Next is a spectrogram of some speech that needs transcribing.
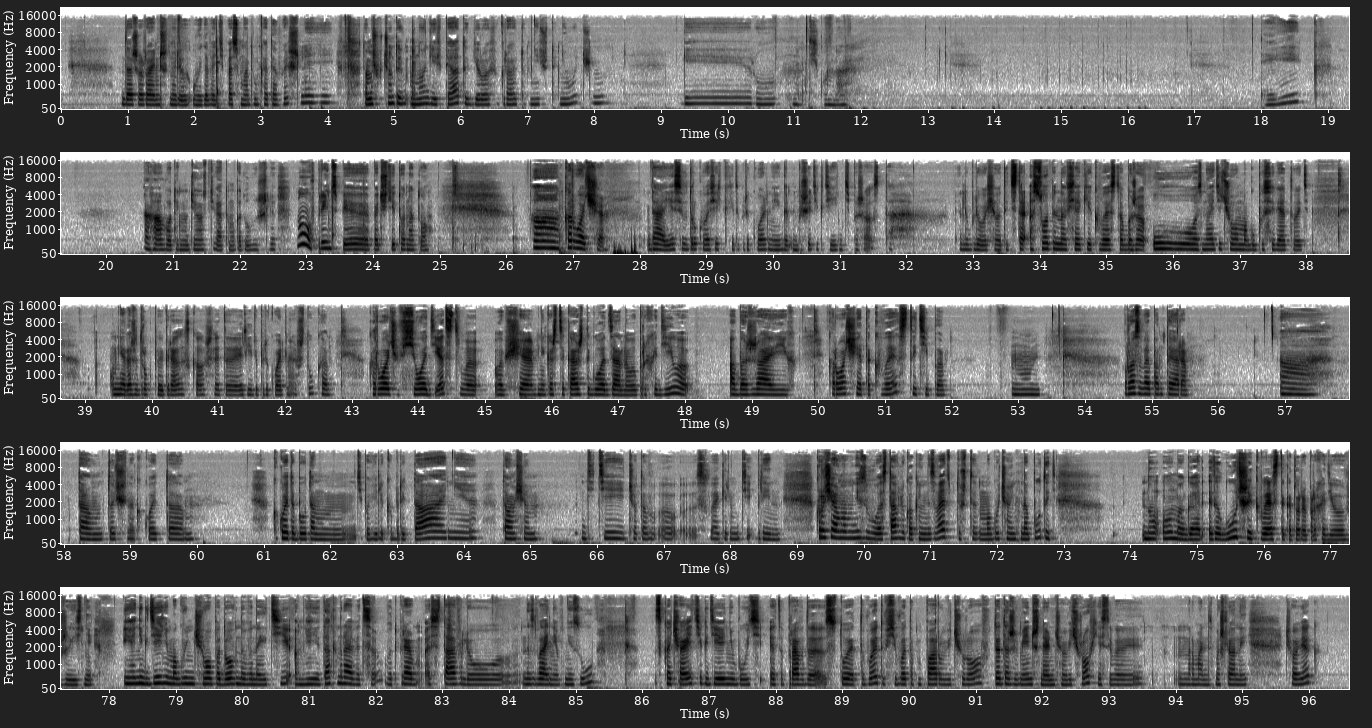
даже раньше нулевых. Ой, давайте посмотрим, когда вышли. Там еще почему-то многие в пятых героев играют, а мне что-то не очень. Герой... Секунду. Так. Ага, вот они в девяносто девятом году вышли. Ну, в принципе, почти то на то. А, короче, да, если вдруг у вас есть какие-то прикольные игры, напишите где-нибудь, пожалуйста. Люблю вообще вот эти старые, особенно всякие квесты обожаю. О, знаете, что вам могу посоветовать? У меня даже друг поиграл, сказал, что это really прикольная штука. Короче, все детство вообще, мне кажется, каждый год заново проходила. Обожаю их. Короче, это квесты, типа Розовая пантера. А, там точно какой-то какой-то был там типа Великобритания, там еще детей, что-то с лагерем блин. Короче, я вам внизу оставлю, как они называются, потому что могу что-нибудь напутать. Но, о май гад, это лучшие квесты, которые проходила в жизни. И я нигде не могу ничего подобного найти, а мне не так нравится. Вот прям оставлю название внизу, скачайте где-нибудь. Это правда стоит того, это всего там пару вечеров. Да даже меньше, наверное, чем вечеров, если вы нормально смышленый человек.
